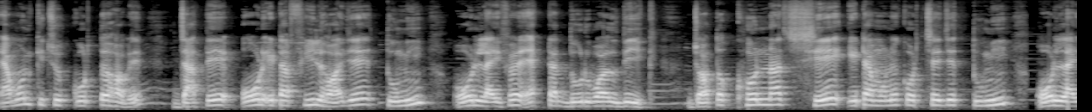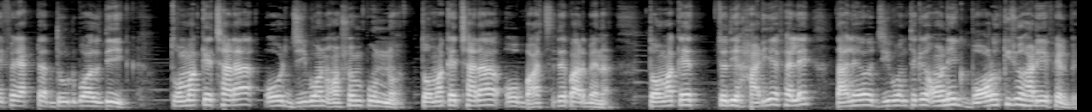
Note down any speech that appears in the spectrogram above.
এমন কিছু করতে হবে যাতে ওর এটা ফিল হয় যে তুমি ওর লাইফের একটা দুর্বল দিক। যতক্ষণ না সে এটা মনে করছে যে তুমি ওর লাইফের একটা দুর্বল দিক, তোমাকে ছাড়া ওর জীবন অসম্পূর্ণ, তোমাকে ছাড়া ও বাঁচতে পারবে না। তোমাকে যদি হারিয়ে ফেলে, তাহলে ও জীবন থেকে অনেক বড় কিছু হারিয়ে ফেলবে।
